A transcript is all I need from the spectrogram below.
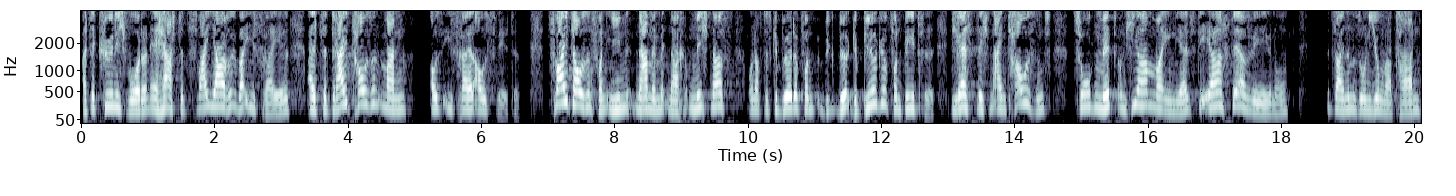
als er König wurde und er herrschte zwei Jahre über Israel, als er 3000 Mann aus Israel auswählte. 2000 von ihnen nahm er mit nach Michnas und auf das Gebirge von, Gebirge von Bethel. Die restlichen 1000 zogen mit und hier haben wir ihn jetzt, die erste Erwähnung mit seinem Sohn Jonathan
